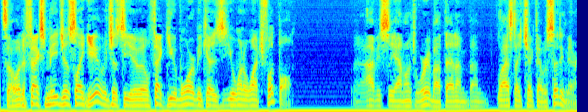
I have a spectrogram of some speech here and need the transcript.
So it affects me just like you. It just you know, it'll affect you more because you want to watch football. Obviously, I don't have to worry about that. I'm, I'm last I checked, I was sitting there.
